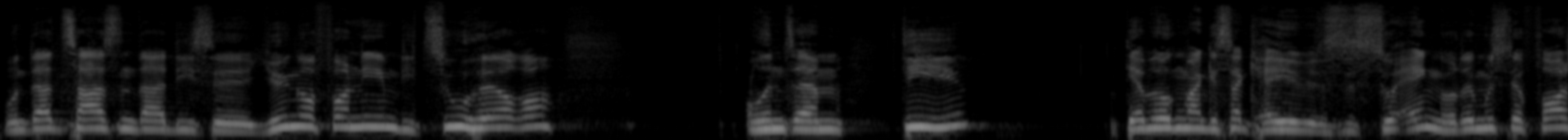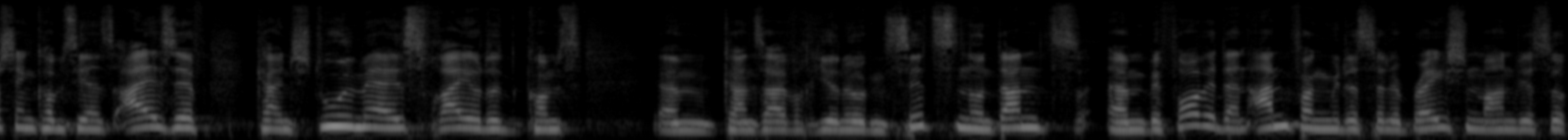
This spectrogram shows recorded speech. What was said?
Und dann saßen da diese Jünger von ihm, die Zuhörer. Und ähm, die, die haben irgendwann gesagt, hey, das ist zu eng, oder? Du musst dir vorstellen, kommst hier ins ISF, kein Stuhl mehr ist frei oder du kommst, ähm, kannst einfach hier nirgends sitzen. Und dann, ähm, bevor wir dann anfangen mit der Celebration, machen wir so,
